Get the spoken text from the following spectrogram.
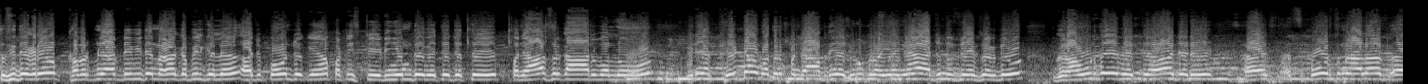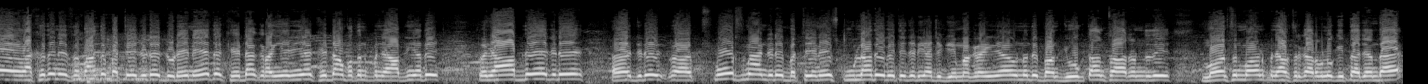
ਤੁਸੀਂ ਦੇਖ ਰਹੇ ਹੋ ਖਬਰ ਪੰਜਾਬ ਟੀਵੀ ਤੇ ਮੈਂ ਹਾਂ ਕਪਿਲ ਗਿੱਲ। ਅੱਜ ਪਹੁੰਚ ਚੁੱਕੇ ਹਾਂ ਪੱਟੀ ਸਟੇਡੀਅਮ ਦੇ ਵਿੱਚ, ਜਿੱਥੇ ਪੰਜਾਬ ਸਰਕਾਰ ਵੱਲੋਂ ਜਿਹੜੀਆਂ ਖੇਡਾਂ ਵਤਨ ਪੰਜਾਬ ਦੀਆਂ ਸ਼ੁਰੂ ਕਰਵਾਈਆਂ ਗਈਆਂ। ਅੱਜ ਤੁਸੀਂ ਦੇਖ ਸਕਦੇ ਹੋ ਗਰਾਊਂਡ ਦੇ ਵਿੱਚ ਜਿਹੜੇ ਸਪੋਰਟਸ ਨਾਲ ਰੱਖਦੇ ਨੇ ਸੰਬੰਧ, ਬੱਚੇ ਜਿਹੜੇ ਜੁੜੇ ਨੇ ਤੇ ਖੇਡਾਂ ਕਰਾਈਆਂ ਗਈਆਂ, ਖੇਡਾਂ ਵਤਨ ਪੰਜਾਬ ਦੀਆਂ ਤੇ ਪੰਜਾਬ ਦੇ ਜਿਹੜੇ ਜਿਹੜੇ ਸਪੋਰਟਸਮੈਨ ਜਿਹੜੇ ਬੱਚੇ ਨੇ ਸਕੂਲਾਂ ਦੇ ਵਿੱਚ ਜਿਹੜੀਆਂ ਅੱਜ ਗੇਮਾਂ ਕਰਾਈਆਂ, ਉਹਨਾਂ ਦੇ ਬੰਦ ਯੋਗਤਾ ਅਨੁਸਾਰ ਉਹਨਾਂ ਦੇ ਮਾਨ ਸਨਮਾਨ ਪੰਜਾਬ ਸਰਕਾਰ ਵੱਲੋਂ ਕੀਤਾ ਜਾਂਦਾ ਹੈ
